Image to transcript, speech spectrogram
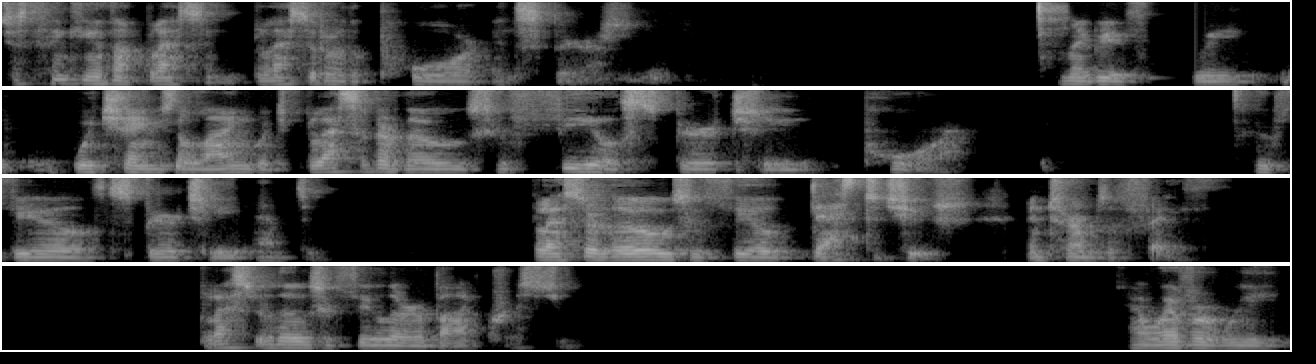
just thinking of that blessing. Blessed are the poor in spirit. Maybe if we, we change the language. Blessed are those who feel spiritually poor, who feel spiritually empty. Blessed are those who feel destitute in terms of faith. Blessed are those who feel they're a bad Christian. However, we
